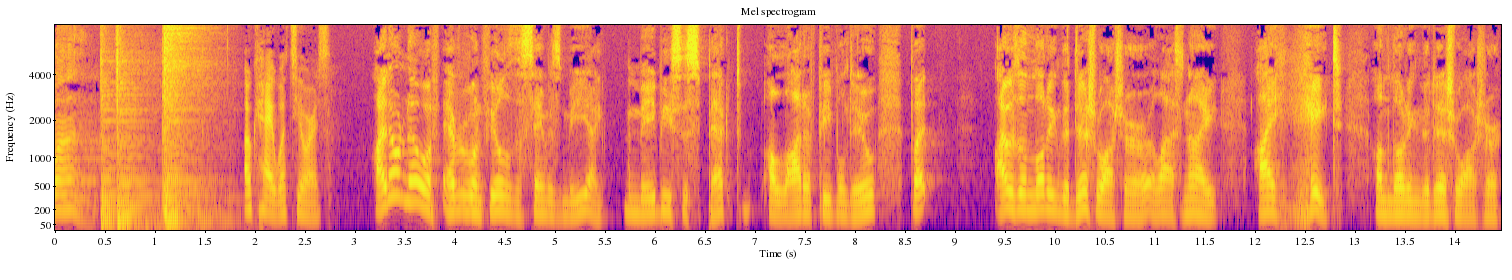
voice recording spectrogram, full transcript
everyone? Okay, what's yours? I don't know if everyone feels the same as me. I maybe suspect a lot of people do, but I was unloading the dishwasher last night. I hate unloading the dishwasher.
